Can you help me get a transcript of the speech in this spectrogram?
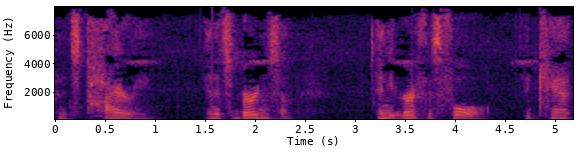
And it's tiring and it's burdensome. And the earth is full. It can't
